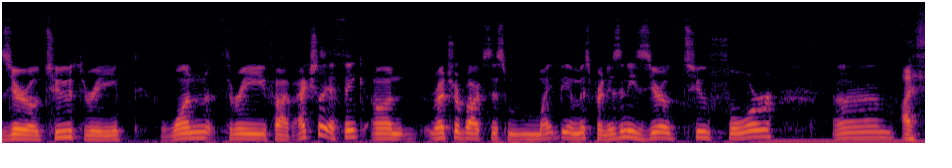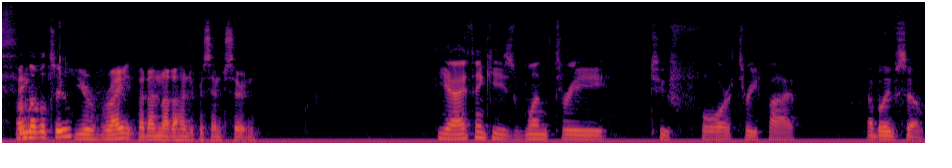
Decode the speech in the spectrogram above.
0, 2, 3, one three five. Actually, I think on Retrobox this might be a misprint. Isn't he zero two four? Um, I think on level two? You're right, but I'm not 100 percent certain. Yeah, I think he's one three two four three five. I believe so.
